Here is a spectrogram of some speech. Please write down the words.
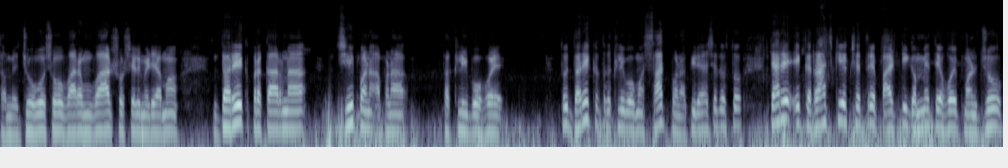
તમે જોવો છો વારંવાર સોશિયલ મીડિયામાં દરેક પ્રકારના જે પણ આપણા તકલીફો હોય તો દરેક તકલીફોમાં સાથ પણ આપી રહ્યા છે દોસ્તો. ત્યારે એક રાજકીય ક્ષેત્રે પાર્ટી ગમે તે હોય, પણ જો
